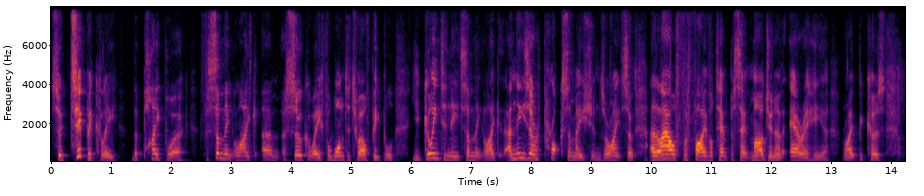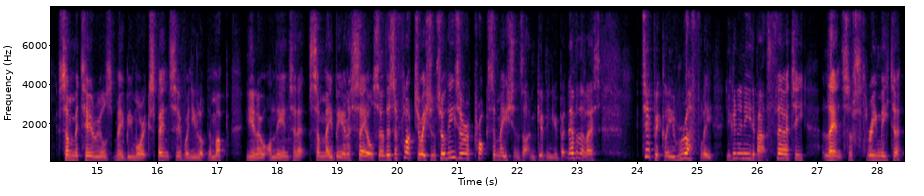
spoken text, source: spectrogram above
so typically the pipework for something like um, a soakaway for 1 to 12 people, you're going to need something like, and these are approximations, all right? So allow for 5 or 10% margin of error here, right? Because some materials may be more expensive when you look them up, you know, on the internet. Some may be in a sale. So there's a fluctuation. So these are approximations that I'm giving you. But nevertheless, typically, roughly, you're going to need about 30 lengths of 3 meter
